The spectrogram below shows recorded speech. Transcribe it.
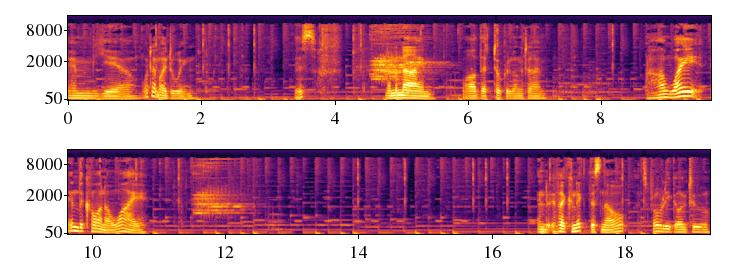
Um, yeah. What am I doing? This? Number nine. Wow, that took a long time. Uh, why in the corner? Why? And if I connect this now, it's probably going to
